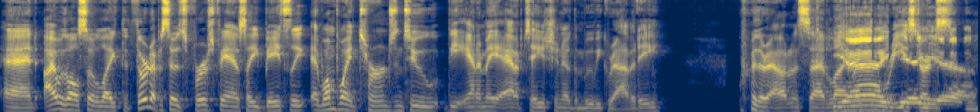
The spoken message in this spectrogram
And I was also like the third episode's first fantasy basically at one point turns into the anime adaptation of the movie Gravity, where they're out on a satellite, yeah, like, yeah, starts yeah.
